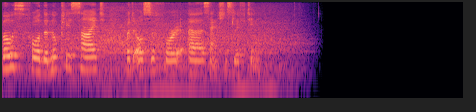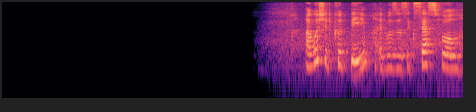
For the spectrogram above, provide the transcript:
both for the nuclear side but also for uh, sanctions lifting. I wish it could be. It was a successful.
